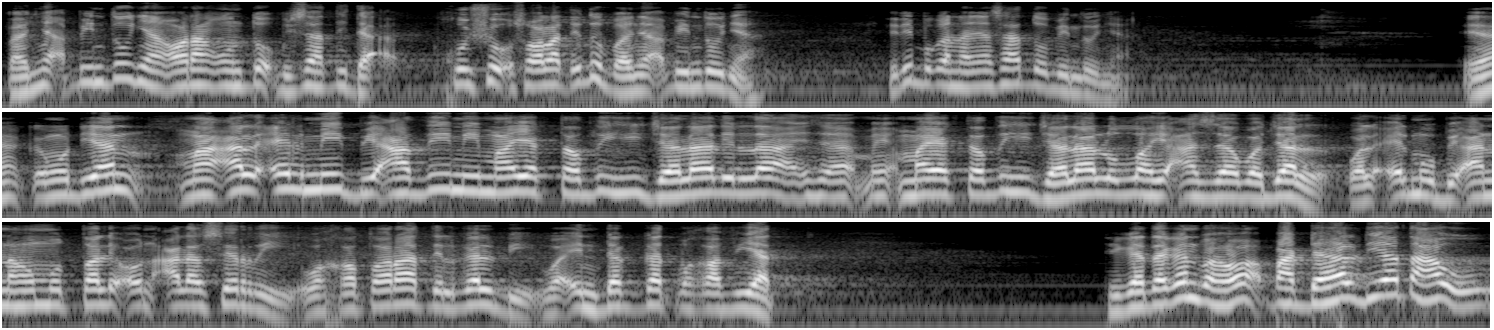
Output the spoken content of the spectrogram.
Banyak pintunya orang untuk bisa tidak khusyuk sholat itu banyak pintunya. Jadi bukan hanya satu pintunya. Ya, kemudian ma'al ilmi bi'azimi ma yaktadhihi jalalillah ma yaktadhihi jalalullah azza wa jal wal ilmu bi annahu muttali'un ala sirri wa khataratil qalbi wa in daggat wa khafiyat. Dikatakan bahwa padahal dia tahu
